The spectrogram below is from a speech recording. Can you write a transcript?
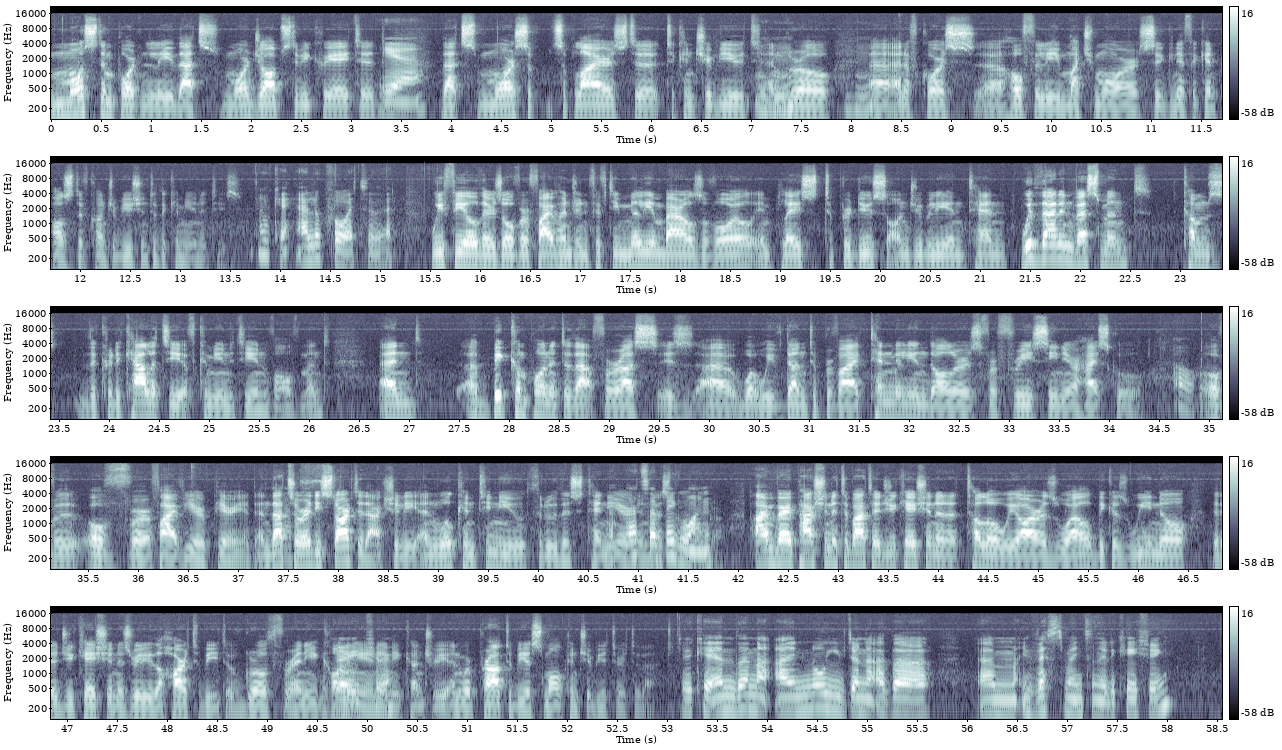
Most importantly, that's more jobs to be created Yeah. that's more sup- suppliers to, to contribute and grow, uh, and of course, uh, hopefully, much more significant positive contribution to the communities. Okay. I look forward to that. We feel there's over 550 million barrels of oil in place to produce on Jubilee in 10. With that investment comes the criticality of community involvement, and a big component of that for us is uh, what we've done to provide $10 million for free senior high school Oh. over over a five-year period, and that's, That's- already started actually, and will continue through this ten-year. That's a big investment one. program. I'm very passionate about education, and at Tullow we are as well, because we know that education is really the heartbeat of growth for any economy in any country, and we're proud to be a small contributor to that. Okay, and then I I know you've done other um, investments in education.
